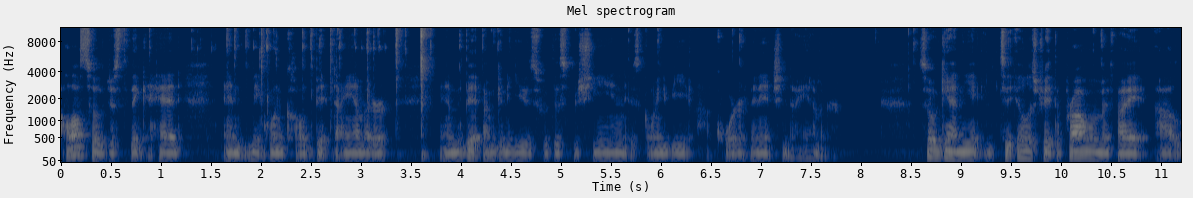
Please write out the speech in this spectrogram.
I'll also just think ahead and make one called bit diameter, and the bit I'm going to use with this machine is going to be a quarter of an inch in diameter. So again, to illustrate the problem, if I uh,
